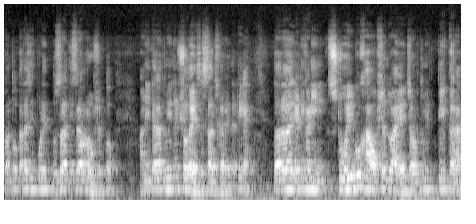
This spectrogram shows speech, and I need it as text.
पण तो कदाचित पुढे दुसरा तिसऱ्यावर राहू शकतो. आणि त्याला तुम्ही इथून शोधायचं सर्च करायचं ठीक आहे? तर या ठिकाणी स्टोरी बुक हा ऑप्शन जो आहे याच्यावर तुम्ही क्लिक करा.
